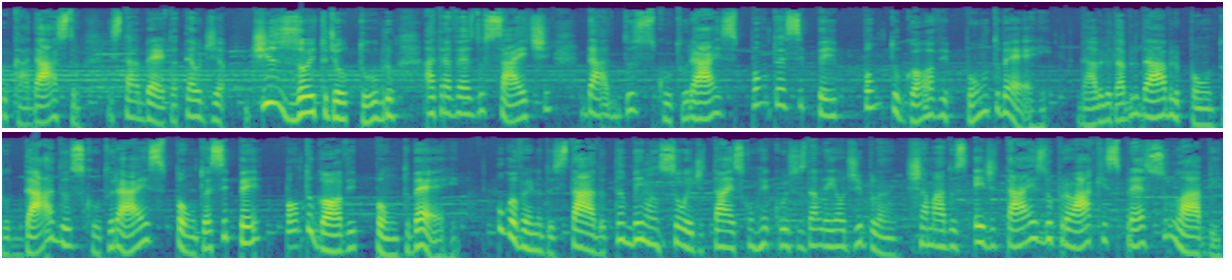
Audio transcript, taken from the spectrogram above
O cadastro está aberto até o dia 18 de outubro através do site dadosculturais.sp.gov.br www.dadosculturais.sp.gov.br o governo do estado também lançou editais com recursos da Lei Aldir Blanc, chamados Editais do PROAC Expresso Lab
